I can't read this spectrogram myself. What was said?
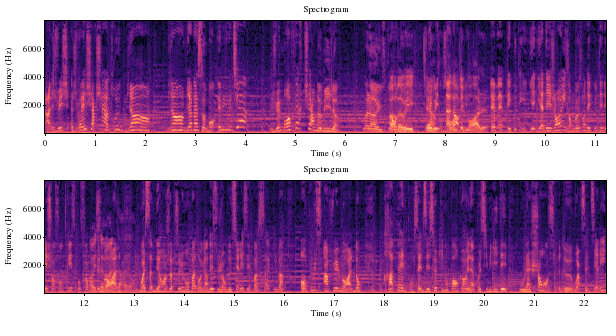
ah, je vais, je vais aller chercher un truc bien, bien, bien assommant. Et puis je me dis, tiens, je vais me refaire Tchernobyl. Voilà, histoire Ah bah de. oui, tiens, Eh oui, non, non, mais- le moral. Eh ben, écoute, il y, a- il y a des gens, ils ont besoin d'écouter des chansons tristes pour se Ah oui, remonter c'est le vrai, moral. raison. Moi, ça me dérange absolument pas de regarder ce genre de série, c'est pas ça qui va en plus influer le moral. Donc, rappel pour celles et ceux qui n'ont pas encore eu la possibilité ou la chance de voir cette série,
